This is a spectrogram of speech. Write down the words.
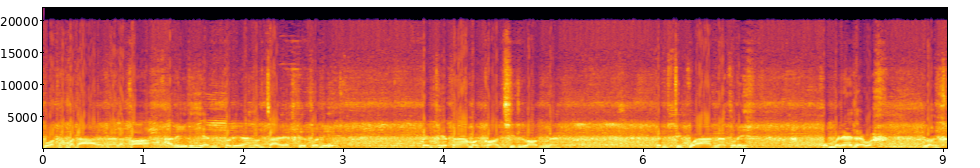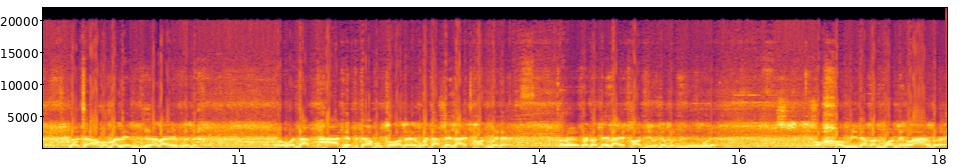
ตัวธรรมดาเลยนะ แล้วก็อันนี้ที่เห็นตัวนี้น่าสนใจก็คือตัวนี้เป็นเทพหน้ามังกรชินลอนนะ เป็นฟิกูอาร์ตนะตัวนี้ ผมไม่แน่ใจว่าเราเราจะเอามามาเล่นเพื่ออะไรเหมือนกันนะเออมาดัดท่าเทพเจ้ามังกรนะมันก็ดัดได้หลายท่อนไหมเนี่ยเออก็ดัดได้หลายท่อนอยู่นะเหมือนงูเลย อ๋อ มีดราก้อนบอลข้างล่างด้วย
